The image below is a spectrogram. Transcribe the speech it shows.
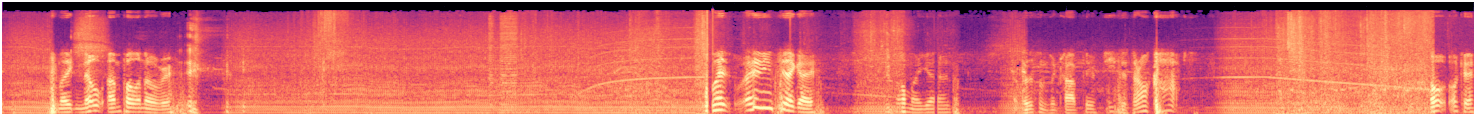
like, nope, I'm pulling over. What? I didn't even see that guy. Oh my god. Oh, this one's a cop too. Jesus, they're all cops. Oh, okay.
